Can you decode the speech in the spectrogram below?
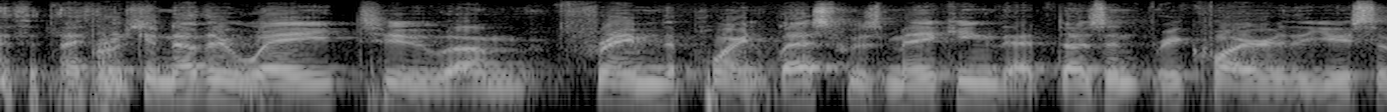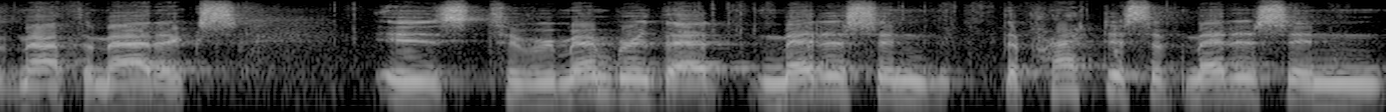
I th- I think another way to um, frame the point Les was making that doesn't require the use of mathematics is to remember that medicine, the practice of medicine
